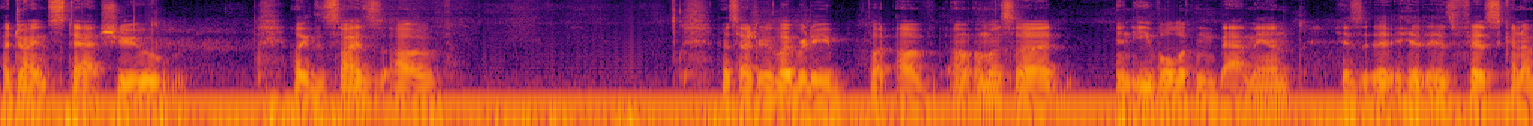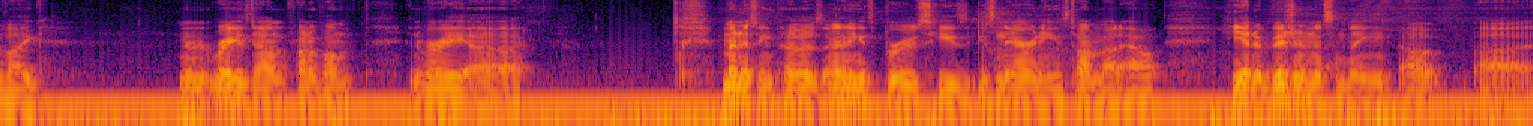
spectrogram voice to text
a giant statue, like the size of the Statue of Liberty, but of uh, almost a an evil looking Batman. His his his fist kind of like raised down in front of him in a very uh, menacing pose. And I think it's Bruce. He's he's narrating. He's talking about how he had a vision of something of. Uh,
